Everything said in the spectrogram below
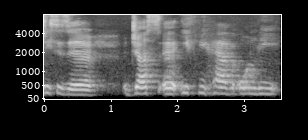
this is a just uh, if we have only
